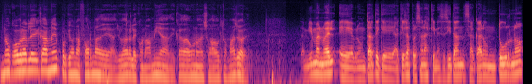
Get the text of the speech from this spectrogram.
no cobrarle el carnet porque es una forma de ayudar a la economía de cada uno de esos adultos mayores. También, Manuel, eh, preguntarte que aquellas personas que necesitan sacar un turno,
